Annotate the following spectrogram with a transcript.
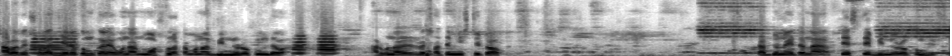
স্বাভাবিক সবাই যেরকম করে ওনার মশলাটা মনে হয় ভিন্ন রকম দেওয়া। আর ওনার সাথে মিষ্টি টক, তার জন্য এটা না টেস্টে ভিন্ন রকম হয়েছে।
